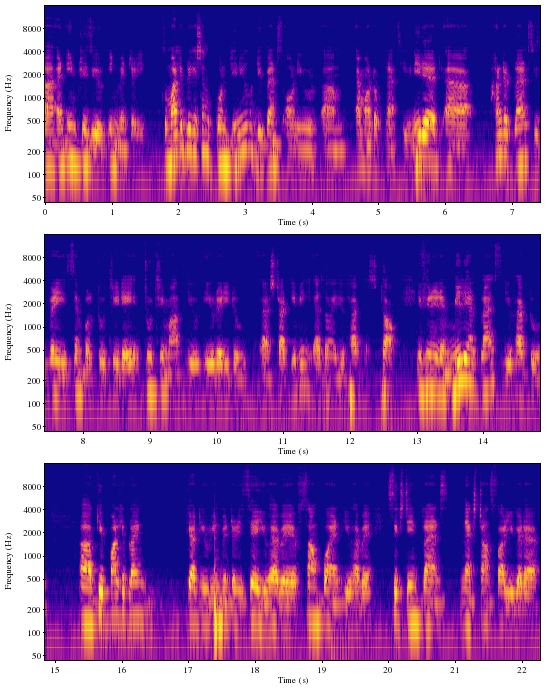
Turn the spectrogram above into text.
uh, and increase your inventory. So multiplication continue depends on your um, amount of plants. You need a uh, 100 plants is very simple two three day two three months you you ready to uh, start giving as long as you have the stock if you need a million plants you have to uh, keep multiplying get your inventory say you have a some point you have a 16 plants next transfer you get a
